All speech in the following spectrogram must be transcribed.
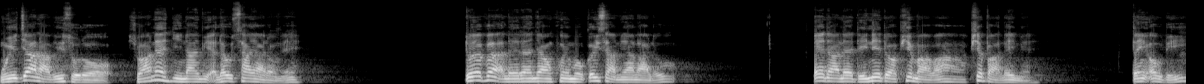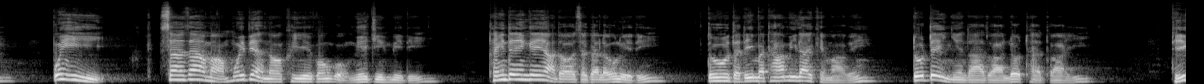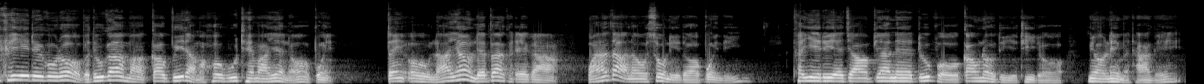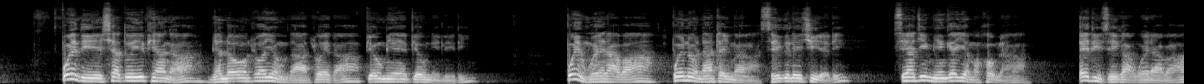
ငွေကြလာပြီဆိုတော့ရွာနဲ့ညှိနှိုင်းပြီးအလုပ်ဆရတော့မယ်တွဲဖက်အလဲတန်းကြောင့်ဖွင့်ဖို့ကိစ္စများလာလို့အဲ့ဒါလည်းဒီနှစ်တော့ဖြစ်မှာပါဖြစ်ပါလိမ့်မယ် တိန်အုပ်သည်ပွင့်ဤစံစားမှမွှေးပြန်သောခရီးကုန်းကိုငေးကြည့်မိသည်ထိမ့်သိမ်းခဲ့ရသောစကလုံးတွေသည်သူတတိမထားမိလိုက်ခင်မှာပင်တိုးတိတ်ညင်သာစွာလွတ်ထက်သွား၏ဒီခရီးတွေကိုတော့ဘသူကမှကောက်ပေးတာမဟုတ်ဘူးထင်ပါရဲ့နော်ပွင့်တိန်အုပ်လာရောက်လက်ပတ်ခတဲ့ကဝမ်းသာလုံးစို့နေသောပွင့်သည်ခရီးတွေအကြောင်းပြန်လဲတူးဖို့ကောင်းတော့သည့်အထိတော့မျော်လင့်မထားခဲ့ပွင့်သည်ရှက်သွေးဖြန်းကမျက်လုံးလွှဲယုံသာလွှဲကပြုံးမြဲပြုံးနေလေသည် ပွင့်ဝဲတာပါပွင့်တို့လမ်းထိပ်မှာဈေးကလေးရှိတယ်လေဆရာကြီးမြင်ခဲ့ရမဟုတ်လားအဲ့ဒီဈေးကဝဲတာပါ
